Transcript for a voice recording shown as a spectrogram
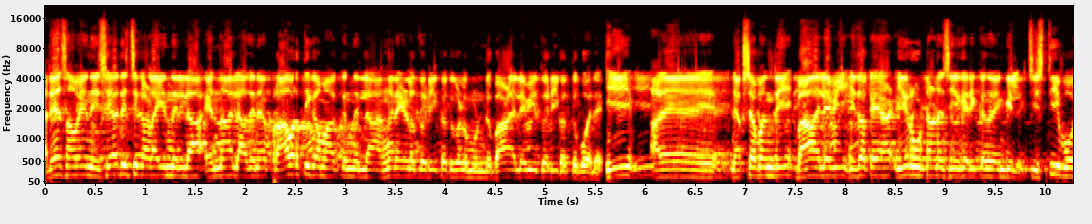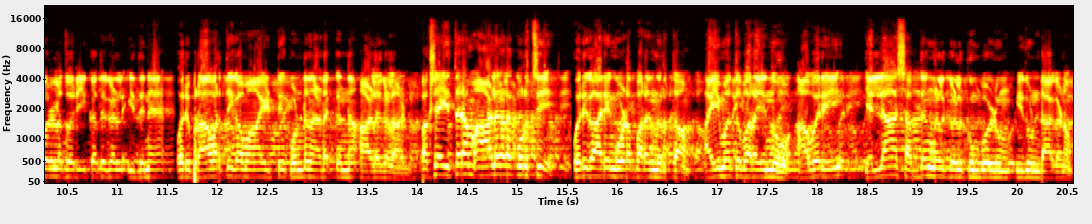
അതേസമയം നിഷേധിച്ചു കളയുന്നില്ല എന്നാൽ അതിനെ പ്രാവർത്തികമാക്കുന്നില്ല അങ്ങനെയുള്ള തൊരീക്കത്തുകളും ഉണ്ട്. ബാലവി തൊരീക്കത്ത് പോലെ. ഈ അതേ, നക്ഷബന്തി ബാലവി ഇതൊക്കെ ഈ റൂട്ടാണ് സ്വീകരിക്കുന്നതെങ്കിൽ ചിസ്തി പോലുള്ള തൊരീക്കത്തുകൾ ഇതിനെ ഒരു പ്രാവർത്തികമായിട്ട് കൊണ്ടു നടക്കുന്ന ആളുകളാണ്. പക്ഷെ ഇത്തരം ആളുകളെ കുറിച്ച് ഒരു കാര്യം കൂടെ പറഞ്ഞു നിർത്താം. അയിമത്ത് പറയുന്നു അവർ എല്ലാ ശബ്ദങ്ങൾ കേൾക്കുമ്പോഴും ഇതുണ്ടാകണം.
